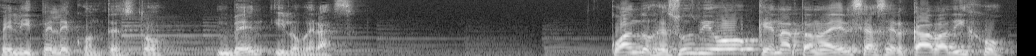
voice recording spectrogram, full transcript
Felipe le contestó, ven y lo verás. Cuando Jesús vio que Natanael se acercaba, dijo,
